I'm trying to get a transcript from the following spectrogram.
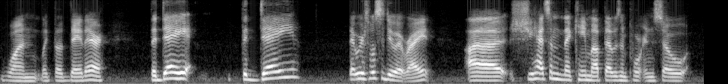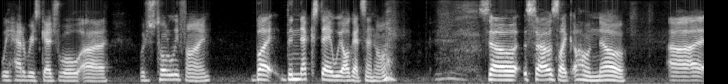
one like the day there. The day the day that we were supposed to do it, right? Uh, she had something that came up that was important, so we had to reschedule, uh, which is totally fine. But the next day, we all got sent home. so, so I was like, oh no. Uh,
